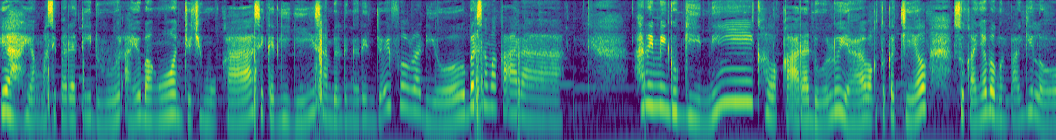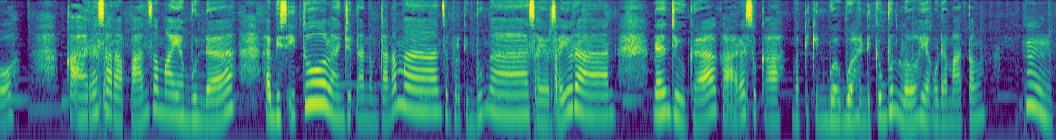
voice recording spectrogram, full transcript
Ya, yang masih pada tidur, ayo bangun, cuci muka, sikat gigi sambil dengerin Joyful Radio bersama Kak Ara. Hari Minggu gini, kalau Kak Ara dulu ya, waktu kecil, sukanya bangun pagi loh. Kak Ara sarapan sama ayah bunda, habis itu lanjut nanam tanaman seperti bunga, sayur-sayuran, dan juga Kak Ara suka metikin buah-buahan di kebun loh yang udah mateng. Hmm,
